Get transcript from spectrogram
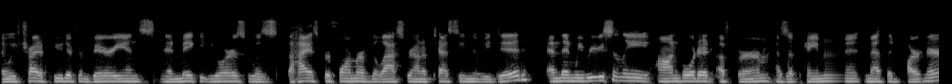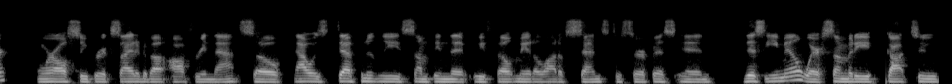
and we've tried a few different variants and make it yours was the highest performer of the last round of testing that we did and then we recently onboarded affirm as a payment method partner and we're all super excited about offering that. So that was definitely something that we felt made a lot of sense to surface in this email where somebody got to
